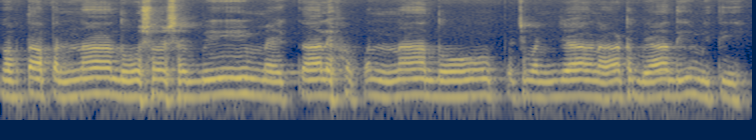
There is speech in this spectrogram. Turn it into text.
ਪਨ ਗਵਤਾ ਪੰਨਾ 226 ਮੈਕਾ ਲਿਖ ਪੰਨਾ 255 59 ਵਿਆਹ ਦੀ ਮਿਤੀ।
